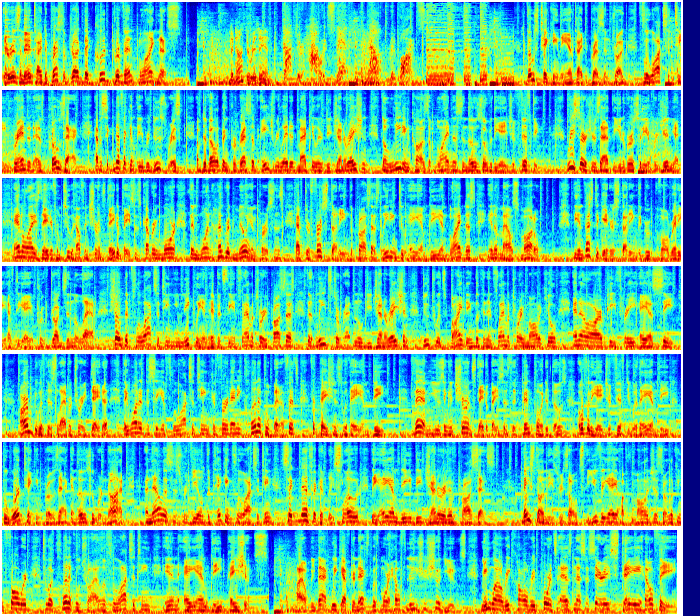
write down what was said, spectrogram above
There is an antidepressive drug that could prevent blindness. The doctor is in. Dr. Howard Smith, Health Reports. Those taking the antidepressant drug fluoxetine, branded as Prozac, have a significantly reduced risk of developing progressive age related macular degeneration, the leading cause of blindness in those over the age of 50. Researchers at the University of Virginia analyzed data from two health insurance databases covering more than 100 million persons after first studying the process leading to AMD and blindness in a mouse model. The investigators studying the group of already FDA approved drugs in the lab showed that fluoxetine uniquely inhibits the inflammatory process that leads to retinal degeneration due to its binding with an inflammatory molecule NLRP3 ASC. Armed with this laboratory data, they wanted to see if fluoxetine conferred any clinical benefits for patients with AMD. Then, using insurance databases that pinpointed those over the age of 50 with AMD who were taking Prozac and those who were not, analysis revealed that taking fluoxetine significantly slowed the AMD degenerative process. Based on these results, the UVA ophthalmologists are looking forward to a clinical trial of fluoxetine in AMD patients. I'll be back week after next with more health news you should use. Meanwhile, recall reports as necessary. Stay healthy.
